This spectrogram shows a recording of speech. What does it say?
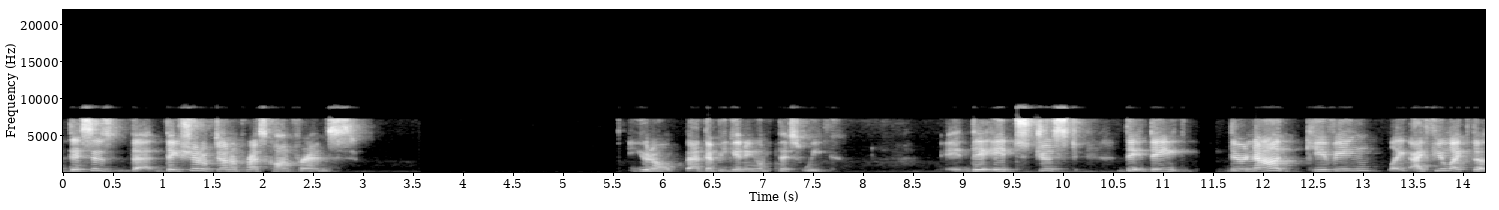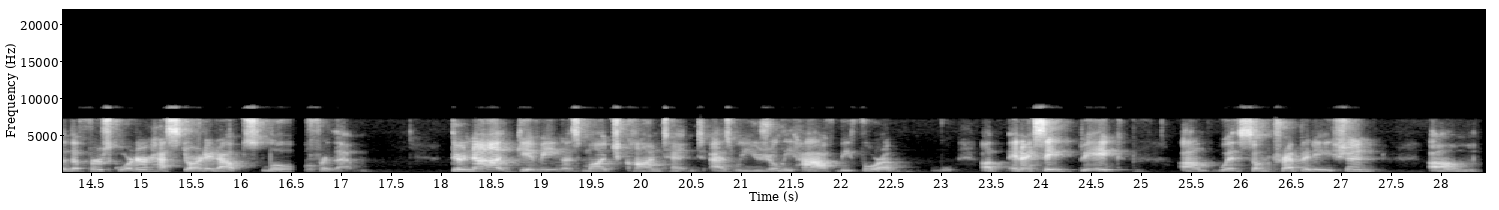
This is that they should have done a press conference you know at the beginning of this week. It, it's just they they they're not giving like I feel like the the first quarter has started out slow for them. They're not giving as much content as we usually have before a, a and I say big um, with some trepidation um,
